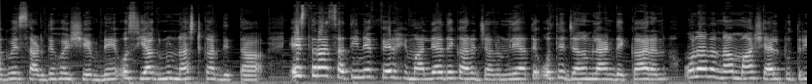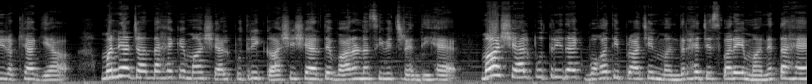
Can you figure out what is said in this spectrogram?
ਅਗ ਵਿੱਚ ਸੜਦੇ ਹੋਏ ਸ਼ਿਵ ਨੇ ਉਸ ਯੱਗ ਨੂੰ ਨਸ਼ਟ ਕਰ ਦਿੱਤਾ। ਇਸ ਤਰ੍ਹਾਂ ਸਤੀ ਨੇ ਫਿਰ ਹਿਮਾਲਿਆ ਦੇ ਘਰ ਜਨਮ ਲਿਆ ਤੇ ਉੱਥੇ ਜਨਮ ਲੈਣ ਦੇ ਕਾਰਨ ਉਹਨਾਂ ਦਾ ਨਾਮ ਮਾਂ ਸ਼ੈਲਪੁੱਤਰੀ ਰੱਖਿਆ ਗਿਆ। ਮੰਨਿਆ ਜਾਂਦਾ ਹੈ ਕਿ ਮਾਂ ਸ਼ੈਲਪੁੱਤਰੀ ਕਾਸ਼ੀ ਸ਼ਹਿਰ ਦੇ ਵਾਰਾਣਸੀ ਵਿੱਚ ਰਹਿੰਦੀ ਹੈ। ਮਾਂ ਸ਼ੈਲਪੁੱਤਰੀ ਦਾ ਇੱਕ ਬਹੁਤ ਹੀ ਪ੍ਰਾਚੀਨ ਮੰਦਿਰ ਹੈ, ਜਿਸ ਬਾਰੇ ਇਹ ਮਾਨਤਾ ਹੈ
